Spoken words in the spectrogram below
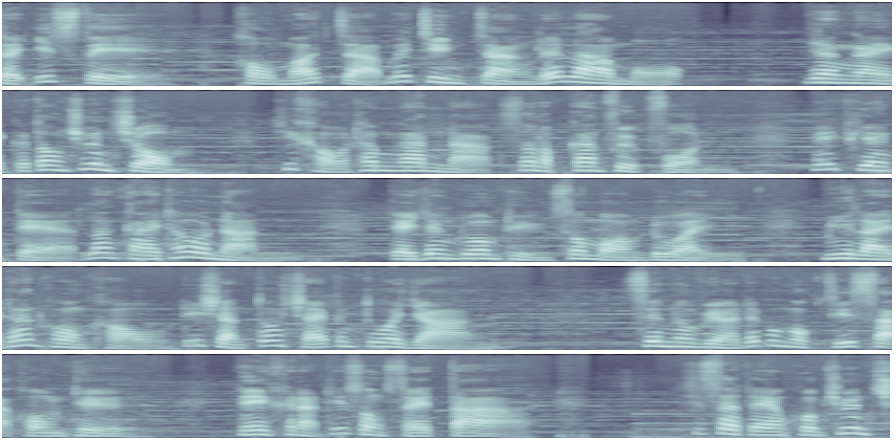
จากอิสเต เขามักจะไม่จริงจังและลามก ยังไงก็ต้องชื่นชมที่เขาทำงานหนักสำหรับการฝึกฝน ไม่เพียงแต่ร่างกายเท่านั้น แต่ยังรวมถึงสมองด้วย มีหลายด้านของเขาที่ฉันต้องใช้เป็นตัวอย่าง เซโนเวียได้ประงกศีรษะของเธอ ในขณะที่ส่งสายตา ที่แสดงความชื่นช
